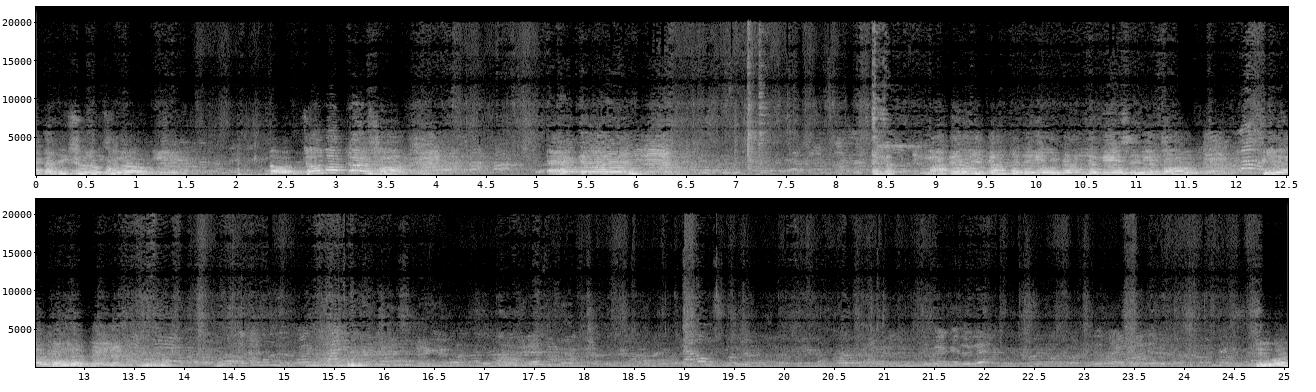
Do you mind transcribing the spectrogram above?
একাধিক সুযোগ ছিল। চমৎকার শট। একেবারে মাঠের ওই প্রান্ত থেকে এই প্রান্তে নিয়ে এসেছিলেন বল ক্লিয়ার করলেন। এবার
